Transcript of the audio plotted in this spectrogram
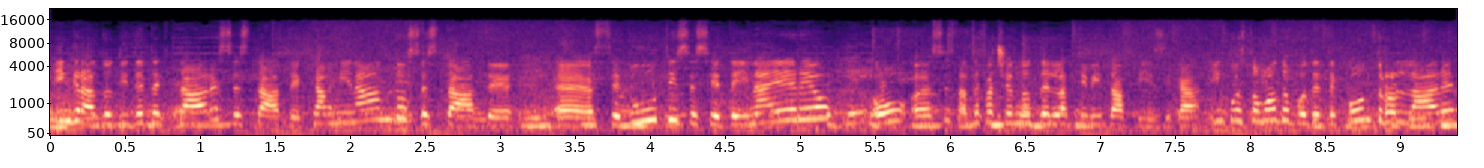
in grado di detectare se state camminando, se state eh, seduti, se siete in aereo o eh, se state facendo dell'attività fisica. In questo modo potete controllare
